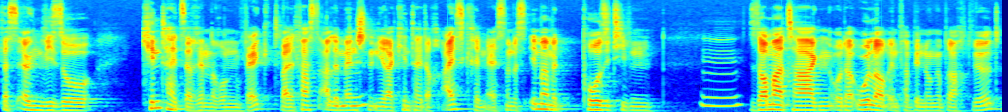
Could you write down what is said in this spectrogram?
das irgendwie so Kindheitserinnerungen weckt, weil fast alle Menschen in ihrer Kindheit auch Eiscreme essen und es immer mit positiven Sommertagen oder Urlaub in Verbindung gebracht wird.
